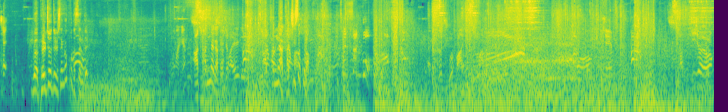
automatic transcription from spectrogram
제 뭐야 벨저들 생각보다 센데? 뭐하냐? 아 탄나가 일. 아 탄나 같이 있었구나 산고. 너 죽을 거 아니야? 어 조심. 아 뒤져요.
